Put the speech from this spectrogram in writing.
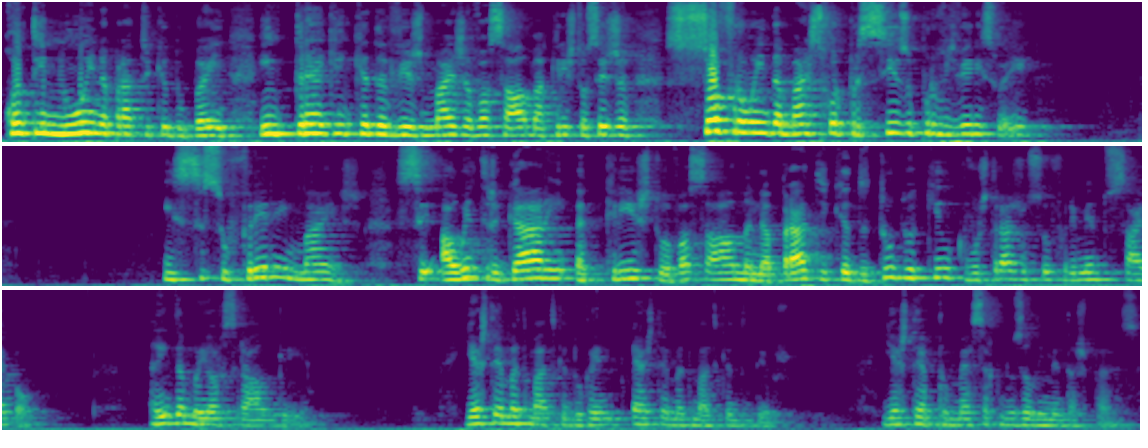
Continuem na prática do bem, entreguem cada vez mais a vossa alma a Cristo, ou seja, sofram ainda mais se for preciso por viver isso aí. E se sofrerem mais, se ao entregarem a Cristo a vossa alma na prática de tudo aquilo que vos traz o sofrimento, saibam, ainda maior será a alegria. E esta é a matemática do reino, esta é a matemática de Deus. E esta é a promessa que nos alimenta a esperança.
